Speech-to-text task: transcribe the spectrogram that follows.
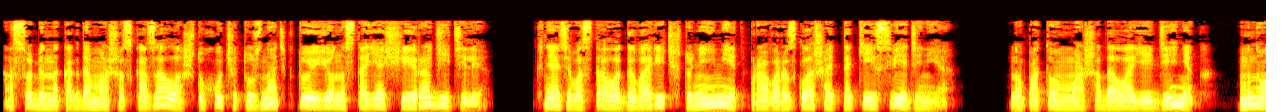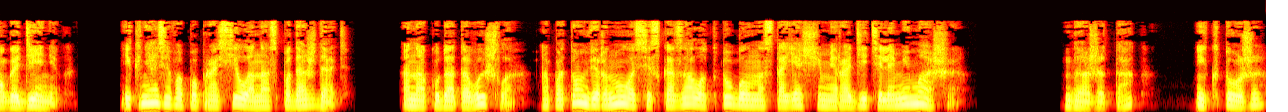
особенно когда Маша сказала, что хочет узнать, кто ее настоящие родители. Князева стала говорить, что не имеет права разглашать такие сведения. Но потом Маша дала ей денег, много денег, и Князева попросила нас подождать. Она куда-то вышла, а потом вернулась и сказала, кто был настоящими родителями Маши. Даже так? И кто же?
